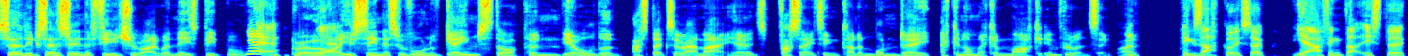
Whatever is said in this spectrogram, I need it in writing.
Certainly, potentially in the future, right? When these people yeah, grow up, yeah. You've seen this with all of GameStop and you know all the aspects around that. You know, it's fascinating, kind of modern day economic and market influencing, right? Exactly. So, yeah, I think that is the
